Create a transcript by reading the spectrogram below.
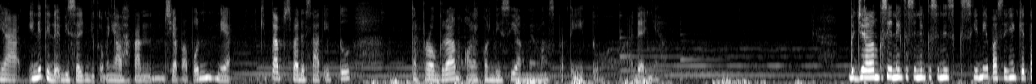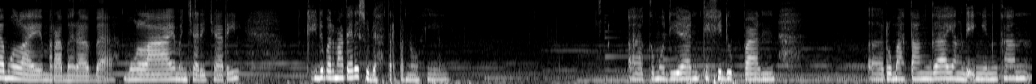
Ya ini tidak bisa juga menyalahkan siapa pun ya. Kita pada saat itu terprogram oleh kondisi yang memang seperti itu adanya berjalan ke sini ke sini ke sini ke sini pastinya kita mulai meraba-raba, mulai mencari-cari kehidupan materi sudah terpenuhi. uh, kemudian kehidupan uh, rumah tangga yang diinginkan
